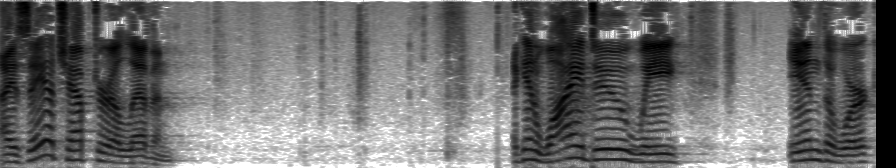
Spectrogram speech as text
Isaiah chapter 11. Again, why do we, in the work,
